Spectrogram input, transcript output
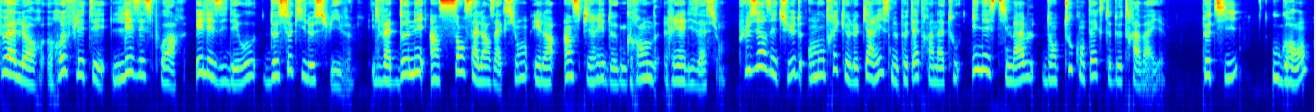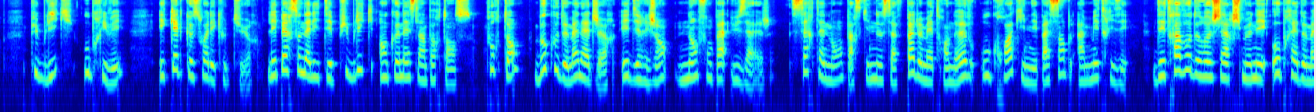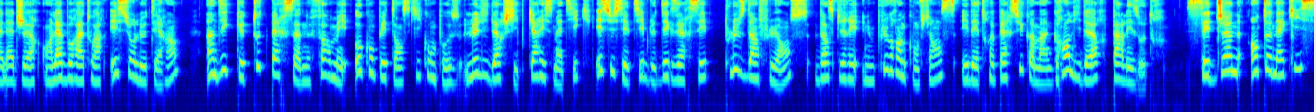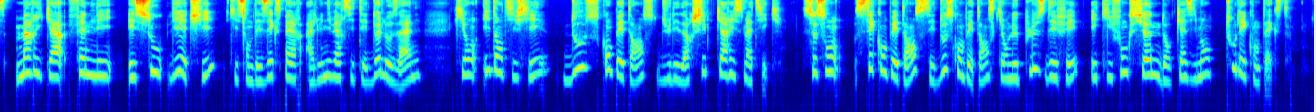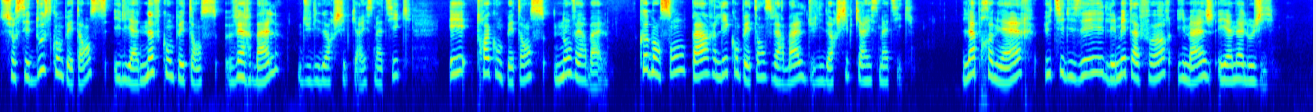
peut alors refléter les espoirs et les idéaux de ceux qui le suivent. Il va donner un sens à leurs actions et leur inspirer de grandes réalisations. Plusieurs études ont montré que le charisme peut être un atout inestimable dans tout contexte de travail. Petit ou grand, public ou privé, et quelles que soient les cultures. Les personnalités publiques en connaissent l'importance. Pourtant, beaucoup de managers et dirigeants n'en font pas usage certainement parce qu'ils ne savent pas le mettre en œuvre ou croient qu'il n'est pas simple à maîtriser. Des travaux de recherche menés auprès de managers en laboratoire et sur le terrain indiquent que toute personne formée aux compétences qui composent le leadership charismatique est susceptible d'exercer plus d'influence, d'inspirer une plus grande confiance et d'être perçue comme un grand leader par les autres. C'est John Antonakis, Marika Fenley et Sue Liecki, qui sont des experts à l'Université de Lausanne, qui ont identifié 12 compétences du leadership charismatique. Ce sont ces compétences, ces 12 compétences, qui ont le plus d'effet et qui fonctionnent dans quasiment tous les contextes. Sur ces 12 compétences, il y a 9 compétences verbales du leadership charismatique et 3 compétences non verbales. Commençons par les compétences verbales du leadership charismatique. La première, utiliser les métaphores, images et analogies.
